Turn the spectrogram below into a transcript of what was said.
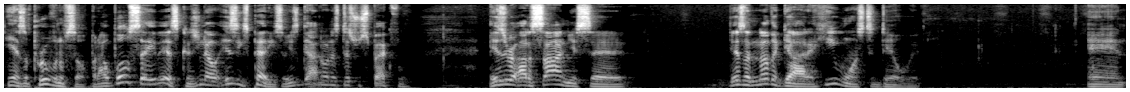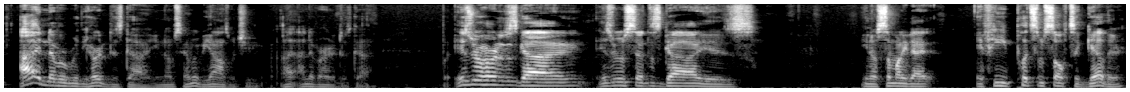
he hasn't proven himself. But I will say this, because you know Izzy's petty, so he's gotten on as disrespectful. Israel Adesanya said there's another guy that he wants to deal with. And I had never really heard of this guy, you know what I'm saying? I'm gonna be honest with you. I, I never heard of this guy. But Israel heard of this guy. Israel said this guy is, you know, somebody that if he puts himself together,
